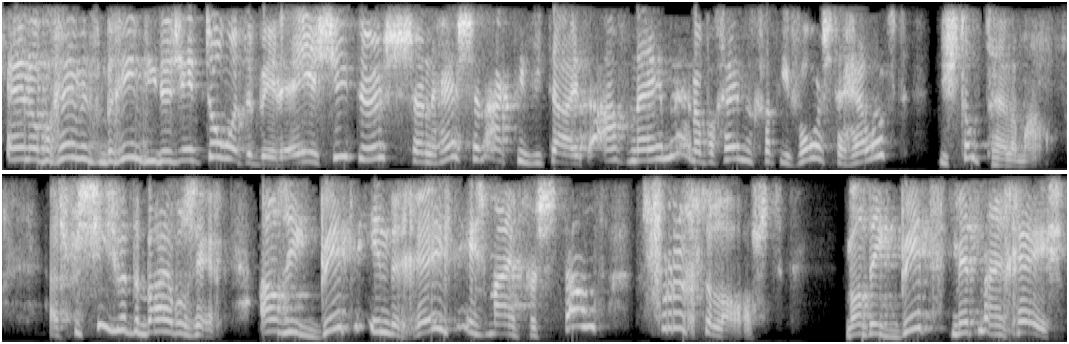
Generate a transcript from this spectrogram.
En op een gegeven moment begint hij dus in tongen te bidden. En je ziet dus zijn hersenactiviteit afnemen. En op een gegeven moment gaat die voorste helft, die stopt helemaal. Dat is precies wat de Bijbel zegt. Als ik bid in de geest, is mijn verstand vruchteloos. Want ik bid met mijn geest.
